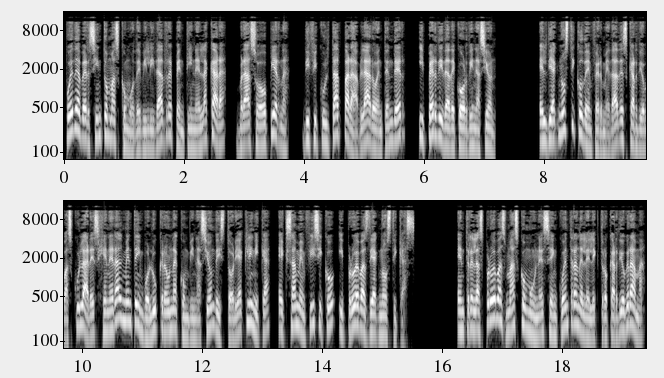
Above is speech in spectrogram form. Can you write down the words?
puede haber síntomas como debilidad repentina en la cara, brazo o pierna, dificultad para hablar o entender, y pérdida de coordinación. El diagnóstico de enfermedades cardiovasculares generalmente involucra una combinación de historia clínica, examen físico y pruebas diagnósticas. Entre las pruebas más comunes se encuentran el electrocardiograma,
